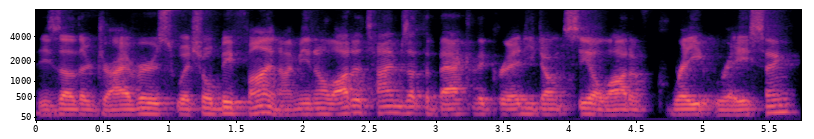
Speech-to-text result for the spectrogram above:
these other drivers, which will be fun. I mean, a lot of times at the back of the grid, you don't see a lot of great racing,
